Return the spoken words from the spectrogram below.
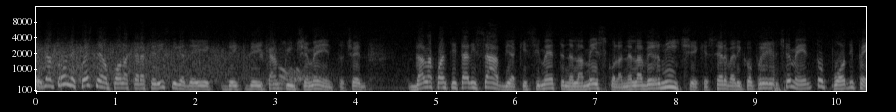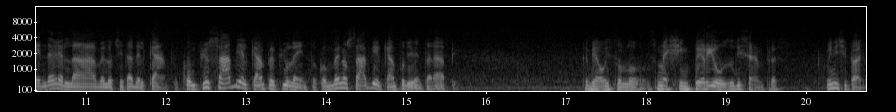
E d'altronde questa è un po' la caratteristica dei, dei, dei campi in cemento, cioè dalla quantità di sabbia che si mette nella mescola, nella vernice che serve a ricoprire il cemento, può dipendere la velocità del campo. Con più sabbia il campo è più lento, con meno sabbia il campo diventa rapido. Abbiamo visto lo smash imperioso di Sampras. 15 pari.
